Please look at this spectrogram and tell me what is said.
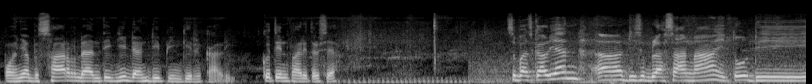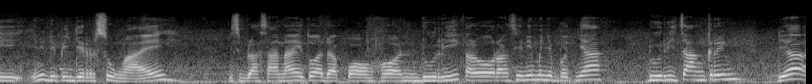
pohonnya besar dan tinggi dan di pinggir kali. Ikutin Fahri terus ya. Sobat sekalian, uh, di sebelah sana itu di ini di pinggir sungai. Di sebelah sana itu ada pohon duri. Kalau orang sini menyebutnya duri cangkring. Dia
